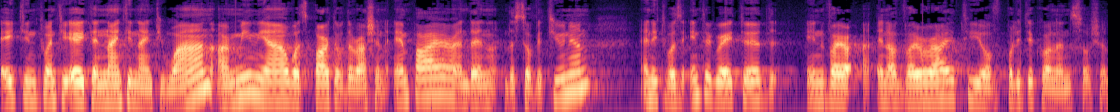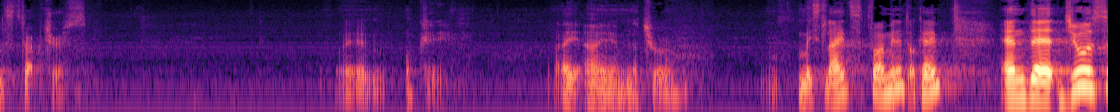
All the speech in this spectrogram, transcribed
1828 and 1991, Armenia was part of the Russian Empire and then the Soviet Union, and it was integrated in, in a variety of political and social structures. Um, okay. I, I, am not sure. My slides for a minute, okay? And the Jews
